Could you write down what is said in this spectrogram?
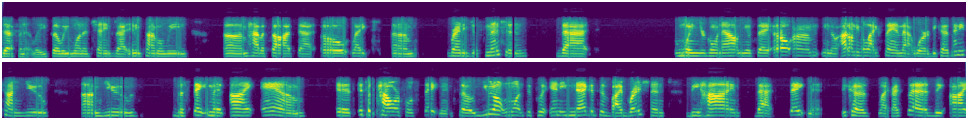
Definitely. So we want to change that anytime when we um, have a thought that, oh, like um, Brandie just mentioned, that when you're going out and you say, oh, um, you know, I don't even like saying that word because anytime you um, use the statement I am, it, it's a powerful statement. So you don't want to put any negative vibration behind that statement because, like I said, the I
